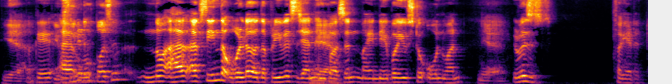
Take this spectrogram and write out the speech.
yeah. Okay, You've I- seen it in person? No, I have, I've seen the older, the previous gen in person. My neighbor used to own one. Yeah. It was, forget it.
